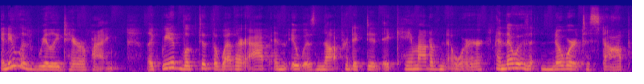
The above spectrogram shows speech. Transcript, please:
and it was really terrifying. Like we had looked at the weather app and it was not predicted. It came out of nowhere and there was nowhere to stop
